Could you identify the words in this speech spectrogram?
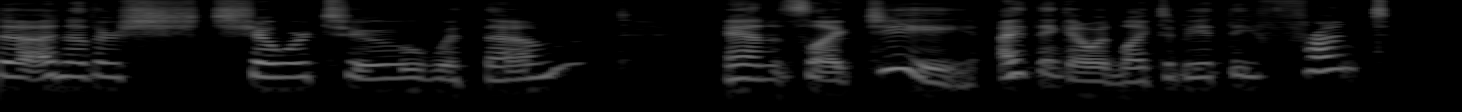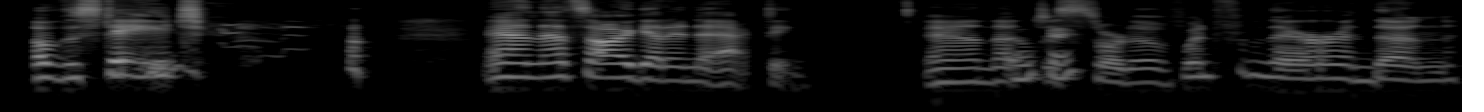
uh, another sh- show or two with them, and it's like, gee, I think I would like to be at the front of the stage, and that's how I got into acting, and that Okay. just sort of went from there. And then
